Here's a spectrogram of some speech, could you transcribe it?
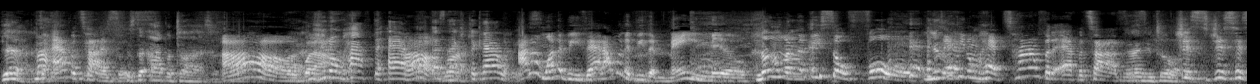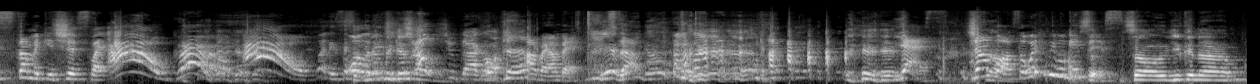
Yeah, My appetizer. it's, the appetizer. Oh, Right. You don't have to have Oh, that. That's right. extra calories. I don't want to be that. I want to be the main meal. No, I you want to be so full You- that he don't have time for the appetizer. Now you talk. Just, just his stomach is just like, ow, girl, ow. What is all of this Significant juice other. you got going? Okay. All right, I'm back. Yeah, Stop. there you go. Yes, jump So- off. So where can people get this? so you can uh,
